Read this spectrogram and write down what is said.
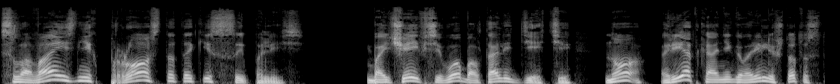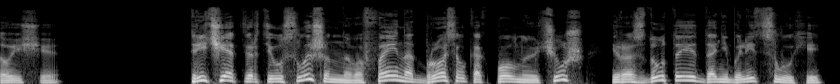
слова из них просто-таки сыпались. Бойчей всего болтали дети, но редко они говорили что-то стоящее. Три четверти услышанного Фейн отбросил как полную чушь и раздутые да небылиц слухи,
